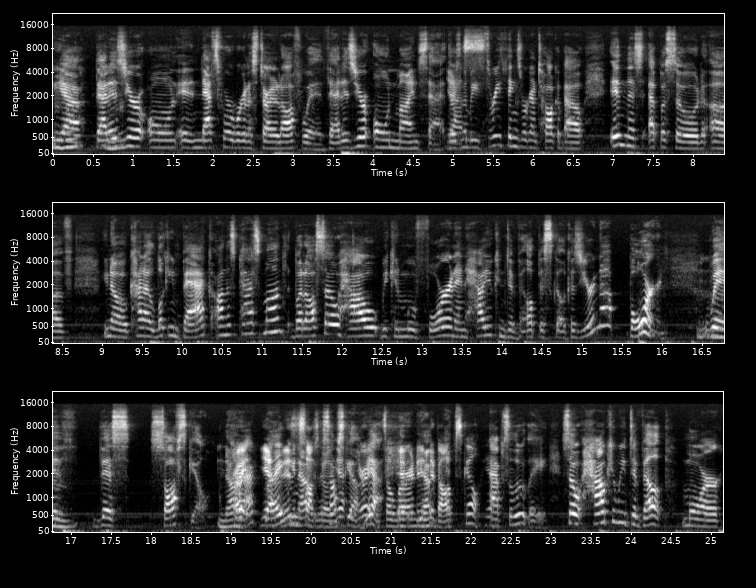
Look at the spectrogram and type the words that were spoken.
Yeah, mm-hmm. that is mm-hmm. your own, and that's where we're going to start it off with. That is your own mindset. There's going to be three things we're going to talk about in this episode of, you know, kind of looking back on this past month, but also how we can move forward and how you can develop this skill because you're not born mm-hmm. with this soft skill. No. Right. Correct? Yeah. Right? It is You a know, soft it's a skill. soft yeah, skill, right. yeah. It's a learned Yep. and developed skill. Yeah. Absolutely. So, how can we develop more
